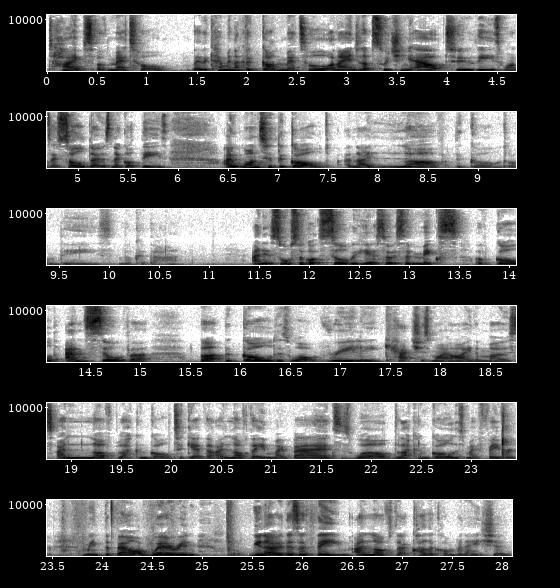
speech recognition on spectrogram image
types of metal. Like they came in like a gun metal and I ended up switching it out to these ones. I sold those and I got these. I wanted the gold and I love the gold on these. Look at that. And it's also got silver here, so it's a mix of gold and silver but the gold is what really catches my eye the most. I love black and gold together. I love that in my bags as well. Black and gold is my favorite. I mean, the belt I'm wearing, you know, there's a theme. I love that color combination.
